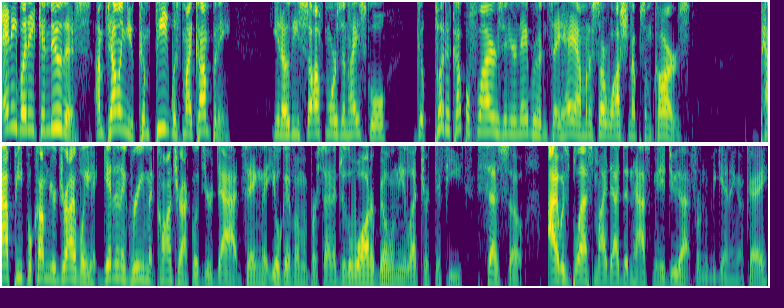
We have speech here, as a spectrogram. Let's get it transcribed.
Anybody can do this. I'm telling you, compete with my company. You know, these sophomores in high school, go put a couple flyers in your neighborhood and say, hey, I'm going to start washing up some cars. Have people come to your driveway. Get an agreement contract with your dad saying that you'll give him a percentage of the water bill and the electric if he says so. I was blessed. My dad didn't ask me to do that from the beginning, okay?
